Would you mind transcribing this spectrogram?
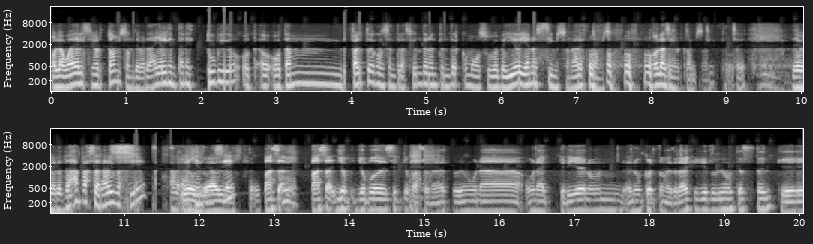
O la weá del señor Thompson, ¿de verdad hay alguien tan estúpido o, o- o tan falto de concentración de no entender como su apellido ya no es Simpson, ahora es Thompson? Hola, señor Thompson, ¿cachai? ¿De verdad pasará algo así? ¿Habrá Dios gente le así? pasa, pasa, yo, yo puedo decir que pasa. Una vez tuvimos una, una actriz en un, en un cortometraje que tuvimos que hacer que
